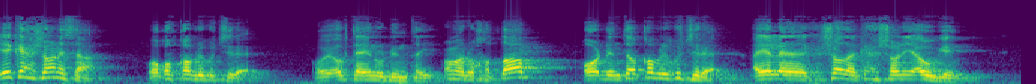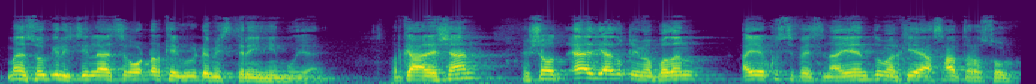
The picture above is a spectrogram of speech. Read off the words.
Yay ka xishoonaysaa waa qof qabri ku jira. Ooy ogtahay inuu dhintay. Cumar ibnu khadaab oo dhintay qabri ku jira ayaa leedahay xishoodan ka xishoonaya awgeed. Maan soo geli jirin laha isagoo dharkaygu i dhamaystiran yihiin mooyaane. Marka aleeshaan xishood aad iyo aad u qiimo badan ayay ku sifaysnaayeen dumarkii asxaabta rasuulku.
